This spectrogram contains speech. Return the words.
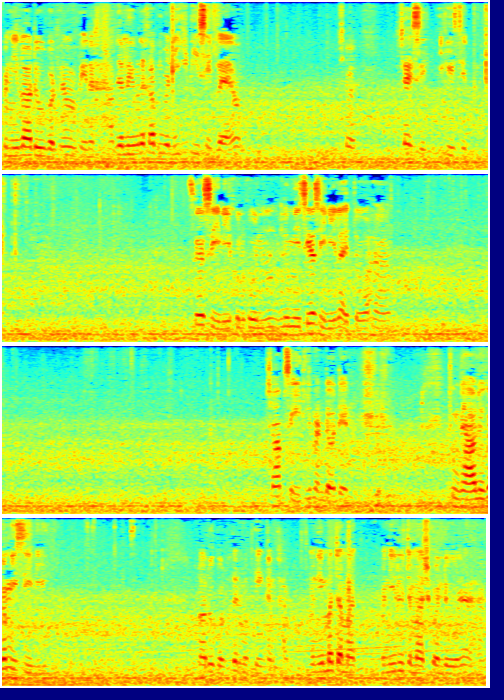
วันนี้รอดูบทเพลงเพลงนะครับ อย่าลืมนะครับ วันนี้ EP สิบแล้ว ใช่ไหมใช่สิ EP สิบเสื้อสีนี้คุณคุณริวมีเสื้อสีนี้หลายตัวครับชอบสีที่มันโดดเด่นถุงเท้าริวก็มีสีนี้ เราดูบทเพื่อนบทเพลงกันครับ วันนี้มันจะมาวันนี้ริวจะมาชวนดูเนะครับ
